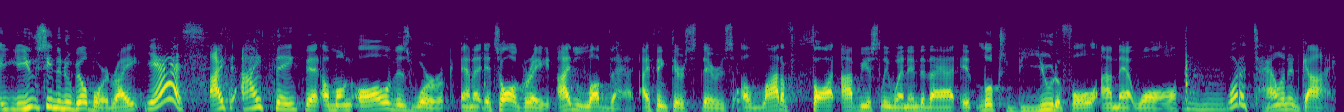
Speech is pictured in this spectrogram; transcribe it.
you've seen the new billboard, right? Yes. I, th- I think that among all of his work, and it's all great, I love that. I think there's, there's a lot of thought obviously went into that. It looks beautiful on that wall. Mm-hmm. What a talented guy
